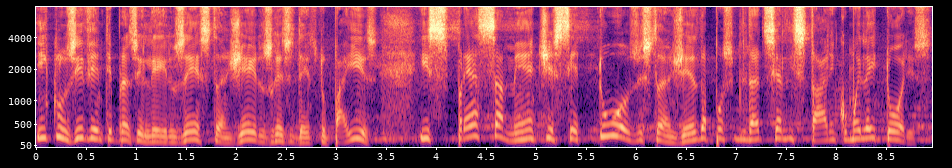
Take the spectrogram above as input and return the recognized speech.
inclusive entre brasileiros e estrangeiros residentes do país, expressamente excetua os estrangeiros da possibilidade de se alistarem como eleitores.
